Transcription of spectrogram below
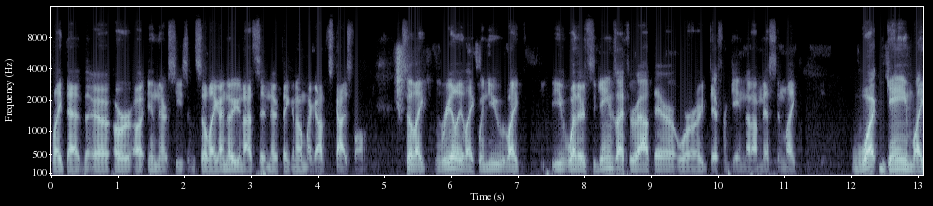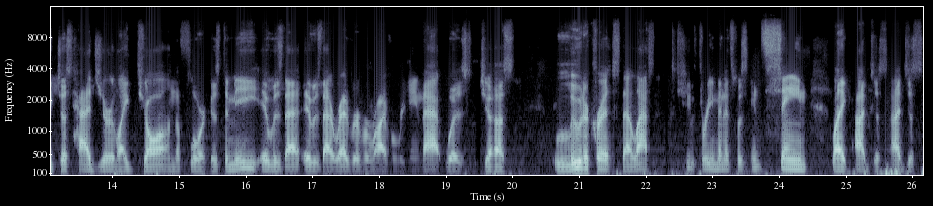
like that uh, or uh, in their season. So like I know you're not sitting there thinking, oh my god, the sky's falling. So like really like when you like whether it's the games I threw out there or a different game that I'm missing, like what game like just had your like jaw on the floor? Because to me it was that it was that red river rivalry game. That was just ludicrous. That last two three minutes was insane. Like i just i just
